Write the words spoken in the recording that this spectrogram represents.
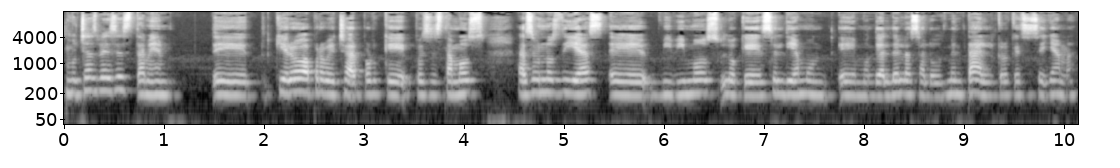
muchas veces también eh, quiero aprovechar porque pues estamos hace unos días eh, vivimos lo que es el Día eh, Mundial de la Salud Mental, creo que así se llama.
